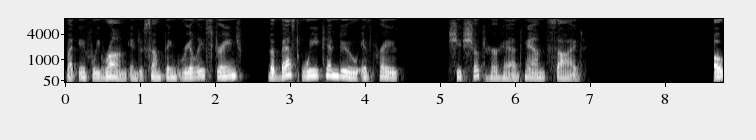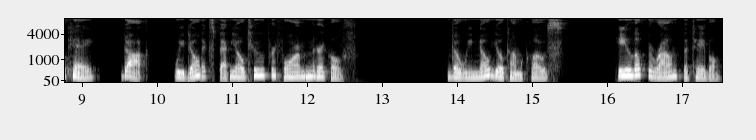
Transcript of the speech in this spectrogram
but if we run into something really strange, the best we can do is pray. She shook her head and sighed. Okay, Doc, we don't expect you to perform miracles. Though we know you'll come close. He looked around the table.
